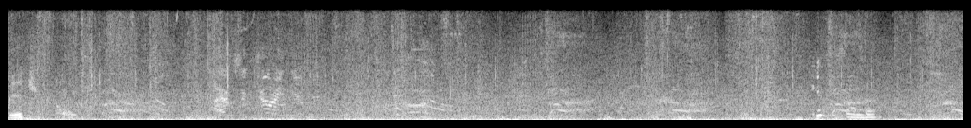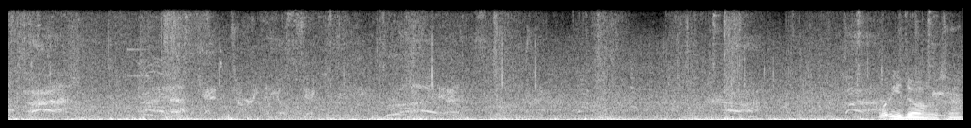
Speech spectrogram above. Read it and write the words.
Bitch. I'm securing you. Get the thunder. What are you doing, Lucian?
